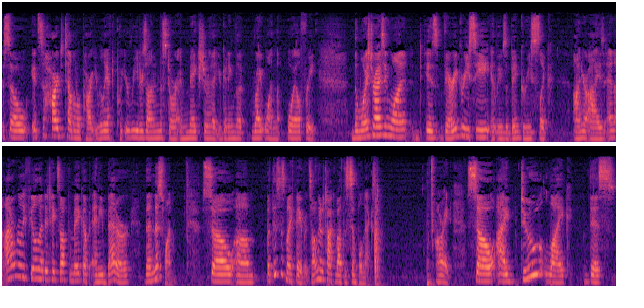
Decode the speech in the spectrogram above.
so it's hard to tell them apart. You really have to put your readers on in the store and make sure that you're getting the right one, the oil free. The moisturizing one is very greasy. It leaves a big grease slick on your eyes, and I don't really feel that it takes off the makeup any better than this one. So, um, but this is my favorite, so I'm going to talk about the Simple next. All right, so I do like this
